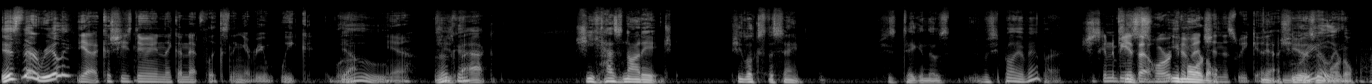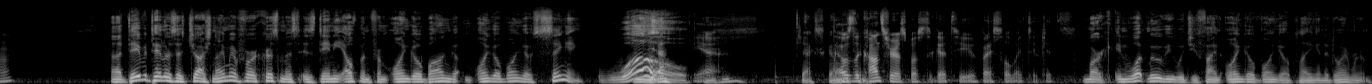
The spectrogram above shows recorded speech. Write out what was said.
is there really? Yeah, because she's doing like a Netflix thing every week. Whoa. Yeah. She's Okay. back. She has not aged. She looks the same. She's taking those. Well, she's probably a vampire. She's going to be She's at that horror immortal. convention this weekend. Yeah, she is Really? immortal. Uh-huh. Uh, David Taylor says, "Josh, Nightmare Before Christmas is Danny Elfman from Oingo Bongo, Oingo Boingo singing." Whoa, Yeah. Jack Skellington. That was the concert I was supposed to go to, but I sold my tickets. Mark, in what movie would you find Oingo Boingo playing in a dorm room?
